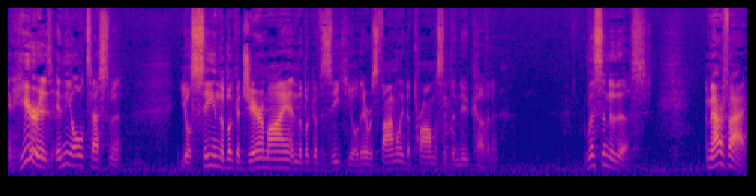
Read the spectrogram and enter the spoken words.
And here is in the Old Testament, you'll see in the book of Jeremiah and the book of Ezekiel, there was finally the promise of the new covenant. Listen to this. matter of fact,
